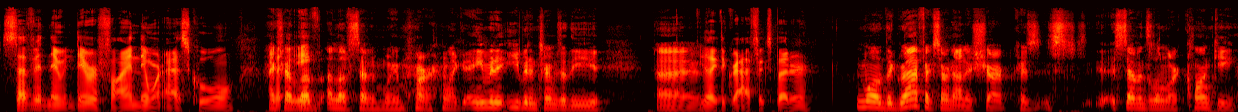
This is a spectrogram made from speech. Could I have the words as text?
Seven, they they were fine. They weren't as cool. Actually, I love I love seven way more. Like even even in terms of the, uh, You like the graphics better? well, the graphics are not as sharp because seven's a little more clunky.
